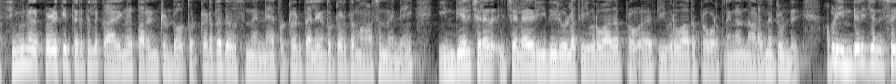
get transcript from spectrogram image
അസിമിന് എപ്പോഴൊക്കെ ഇത്തരത്തിലുള്ള കാര്യങ്ങൾ പറഞ്ഞിട്ടുണ്ടോ? തൊട്ടടുത്ത ദിവസം തന്നെ തൊട്ടടുത്ത അല്ലെങ്കിൽ തൊട്ടടുത്ത മാസം തന്നെ ഇന്ത്യയിൽ ചില ചില രീതിയിലുള്ള തീവ്രവാദ തീവ്രവാദ പ്രവർത്തനങ്ങൾ നടന്നിട്ടുണ്ട്. അപ്പോൾ ഇന്റലിജൻസ് ഇന്റലിജൻസ്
